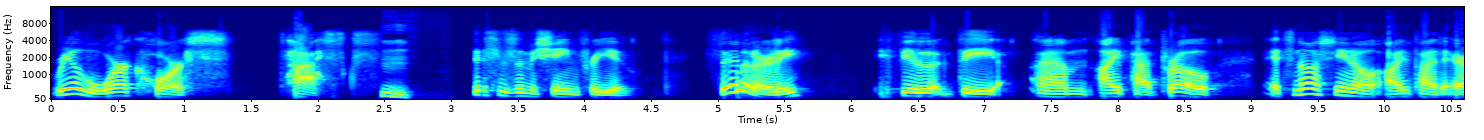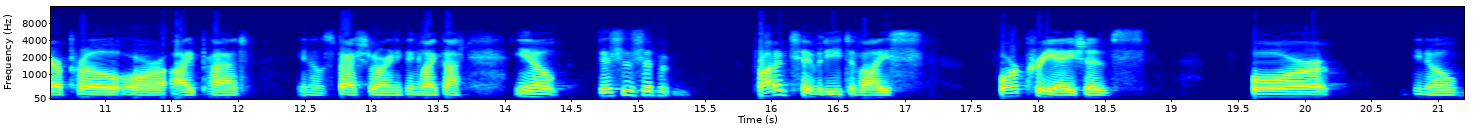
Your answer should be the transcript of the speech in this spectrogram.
real workhorse tasks. This is a machine for you. Similarly, if you look the um, iPad Pro, it's not, you know, iPad Air Pro or iPad, you know, special or anything like that. You know, this is a productivity device for creatives, for you know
